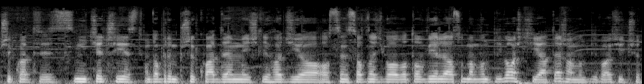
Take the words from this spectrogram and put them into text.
przykład z Niecieczy jest dobrym przykładem, jeśli chodzi o, o sensowność, bo, bo to wiele osób ma wątpliwości. Ja też mam wątpliwości, czy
